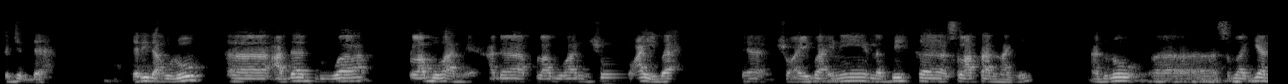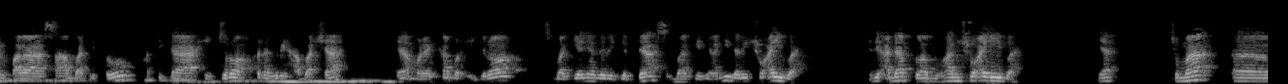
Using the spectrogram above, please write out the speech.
ke Jeddah. Jadi dahulu eh, ada dua pelabuhan ya, ada pelabuhan Syuaibah ya Shu'aibah ini lebih ke selatan lagi. Nah dulu eh, sebagian para sahabat itu ketika hijrah ke negeri Habasyah, ya mereka berhijrah sebagiannya dari Jeddah, sebagiannya lagi dari Shu'aibah. Jadi ada pelabuhan Shu'aibah. Ya. Cuma eh,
